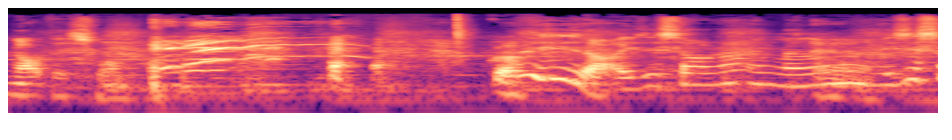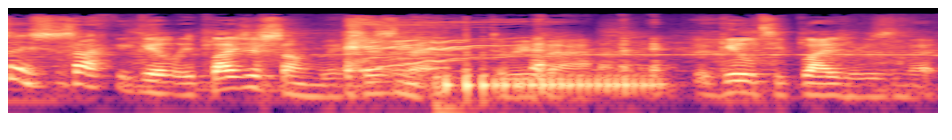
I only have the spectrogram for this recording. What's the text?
Not this one. Go on. Is this, all- is this all right? Well, Is this it's like a guilty pleasure song, this, isn't it? To be fair, a guilty pleasure, isn't it?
